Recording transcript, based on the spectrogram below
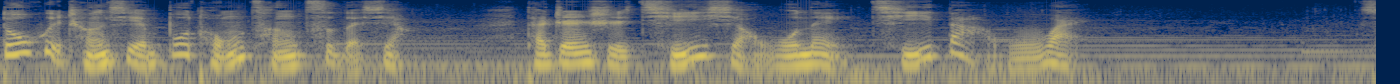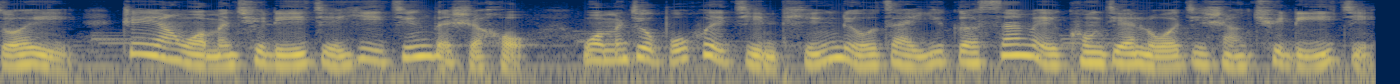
都会呈现不同层次的相。它真是其小无内，其大无外。所以，这样我们去理解《易经》的时候。我们就不会仅停留在一个三维空间逻辑上去理解，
